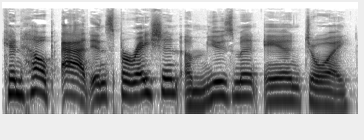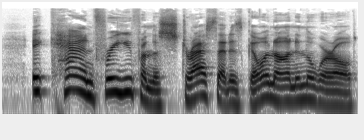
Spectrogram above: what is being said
can help add inspiration, amusement, and joy. It can free you from the stress that is going on in the world.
